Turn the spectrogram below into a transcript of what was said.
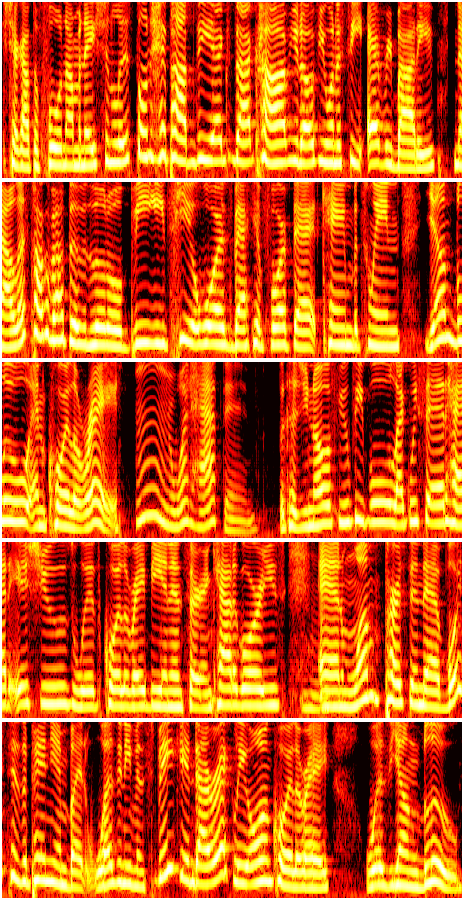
Check out the full nomination list on hiphopdx.com, you know, if you want to see everybody. Now, let's talk about the little BET awards back and forth that came between Yung Bleu and Coi Leray. Mm, what happened? because you know a few people like we said had issues with Coi Leray being in certain categories and one person that voiced his opinion but wasn't even speaking directly on Coi Leray was Yung Bleu.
